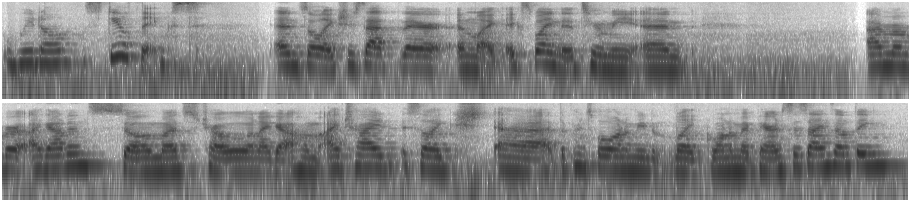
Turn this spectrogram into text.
"We don't steal things." And so like she sat there and like explained it to me and I remember I got in so much trouble when I got home. I tried so like uh, the principal wanted me to like one of my parents to sign something.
